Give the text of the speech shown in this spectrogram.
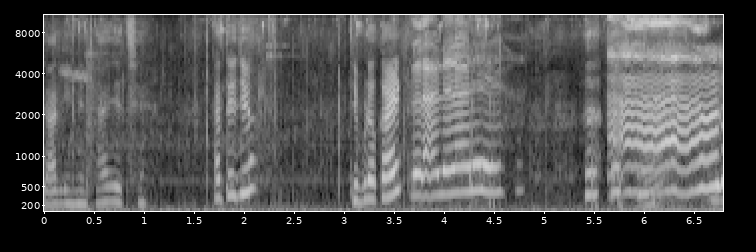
ચાલીને જાય છે. ખાતે જો ચીબડો કાઢ.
